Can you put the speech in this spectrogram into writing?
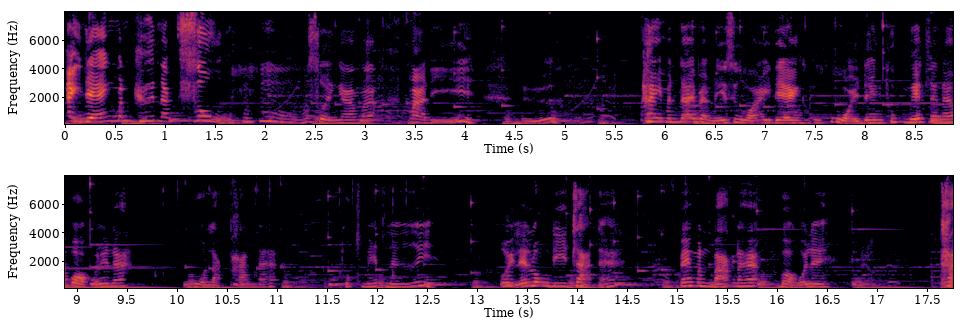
ไอ้แดงมันคือนักสู้สวยงามมะมาดีเออให้มันได้แบบนี้สิวะไอ้แดงโอ้โหไอ้แดงทุกเม็ดเลยนะ บอกไว้เลยนะโอ้โหหลักพันนะทุกเม็ดเลยโอ้ยและลงดีจัดนะ แม่งมันบั๊กนะฮะ บอกไว้เลย ใคร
